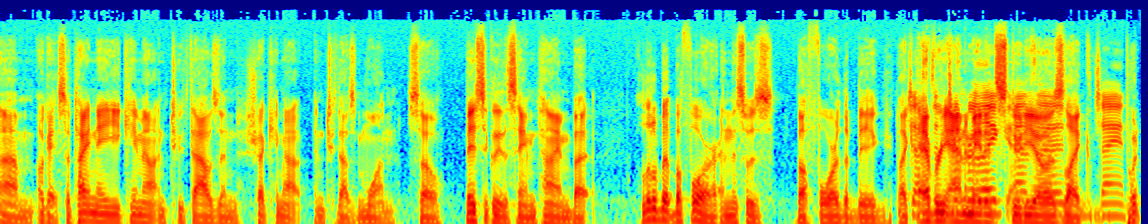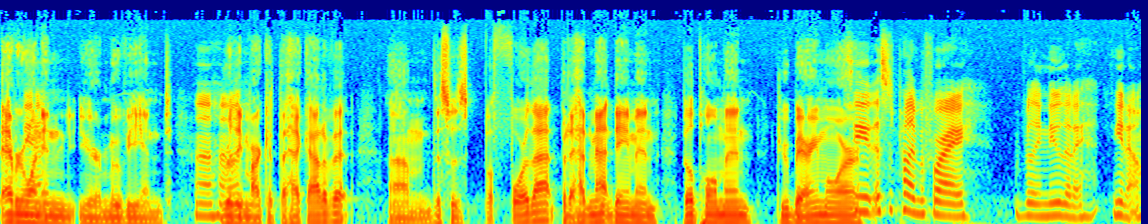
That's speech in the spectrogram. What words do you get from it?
Um, okay, so Titan AE came out in 2000. Shrek came out in 2001. So basically the same time, but a little bit before. And this was before the big, like Justin every Timberlake animated studio is like giant- put everyone yeah. in your movie and Uh-huh. really market the heck out of it. Um, this was before that, but it had Matt Damon, Bill Pullman, Drew Barrymore. See, this was probably before I really knew that I, you know,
